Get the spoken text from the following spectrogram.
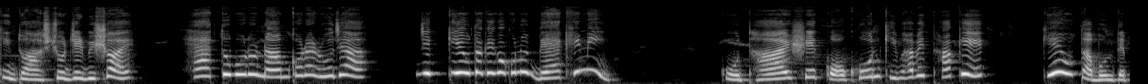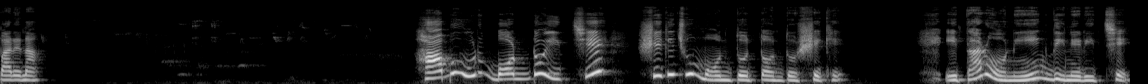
কিন্তু আশ্চর্যের বিষয়, এত বড় নাম করা রোজা যে কেউ তাকে কখনো দেখেনি। কোথায় সে, কখন, কীভাবে থাকে, কেউ তা বলতে পারে না। হাবুর বড্ড ইচ্ছে সে কিছু মন্তরতন্তর শেখে। এ তার অনেক দিনের ইচ্ছে।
